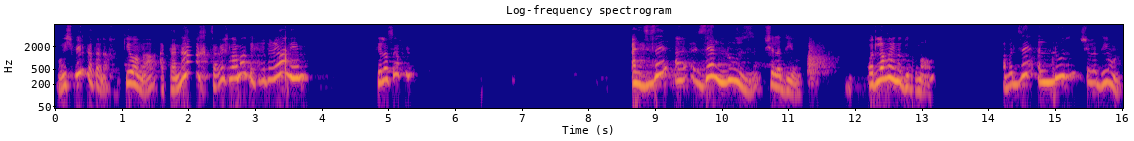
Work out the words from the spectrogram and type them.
הוא השפיל את התנ"ך, כי הוא אמר, התנ"ך צריך לעמוד בקריטריונים פילוסופיים. על זה, זה הלוז של הדיון. עוד לא ראינו דוגמאות, אבל זה הלוז של הדיון.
